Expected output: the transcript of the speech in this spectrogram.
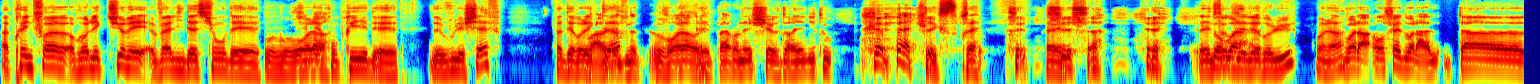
après une fois relecture et validation des j'ai bien compris des de vous les chefs? Enfin, des relecteurs? Voilà, on est pas, on est chef de rien du tout. C'est exprès. C'est ça. Une fois que vous avez relu, voilà. Voilà, en fait, voilà, t'as,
